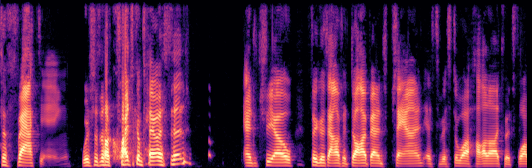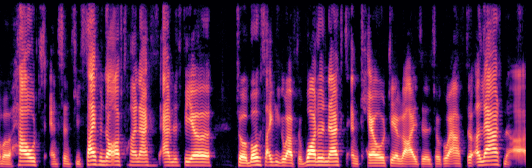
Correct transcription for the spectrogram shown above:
to fracking, which is a quite a comparison. And the trio figures out that Dar-Benn's plan is to restore Hala to its former health, and since she siphoned off Tarnax's atmosphere, she'll most likely go after water next, and Carol realizes she'll go after Aladna,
